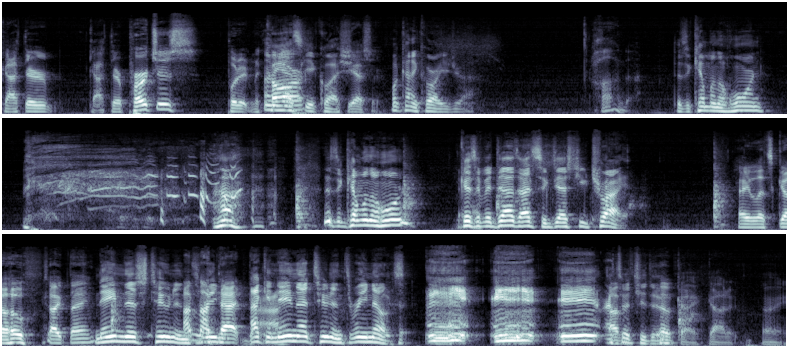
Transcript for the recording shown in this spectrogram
got their got their purchase, put it in the Let car. me ask you a question. Yes, sir. What kind of car you drive? Honda. Does it come with a horn? huh? Does it come with a horn? Because if it does, I'd suggest you try it. Hey, let's go type thing. Name this tune in I'm not three. that I can name that tune in three notes. Eh, eh, eh, that's what you do. Okay, got it. All right.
